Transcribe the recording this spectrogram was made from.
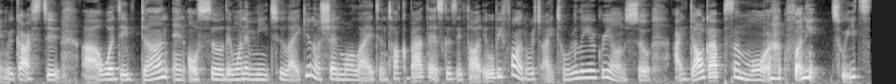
in regards to uh what they've done. And also they wanted me to like you know shed more light and talk about this because they thought it would be fun which i totally agree on. So i dug up some more funny tweets.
